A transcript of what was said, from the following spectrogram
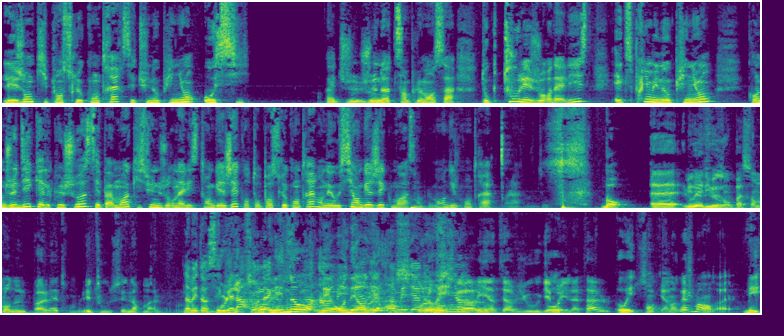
Les gens qui pensent le contraire, c'est une opinion aussi. Fait, je, note simplement ça. Donc tous les journalistes expriment une opinion. Quand je dis quelque chose, c'est pas moi qui suis une journaliste engagée. Quand on pense le contraire, on est aussi engagé que moi. Simplement, on dit le contraire. Voilà. Bon, euh, ne faisons pas semblant de ne pas l'être, on l'est tout, c'est normal. Non, mais dans ces cas-là, on a Mais non, mais on est engagé. Quand Laurence Ferrari interview Gabriel Attal, oui. sans qu'il y ait un engagement. Mais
